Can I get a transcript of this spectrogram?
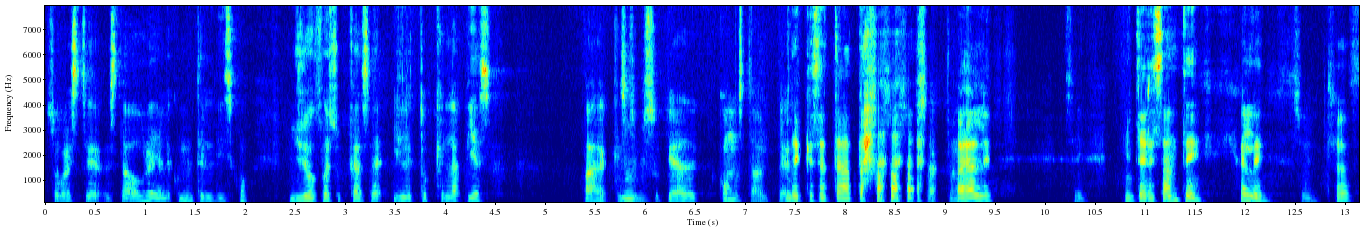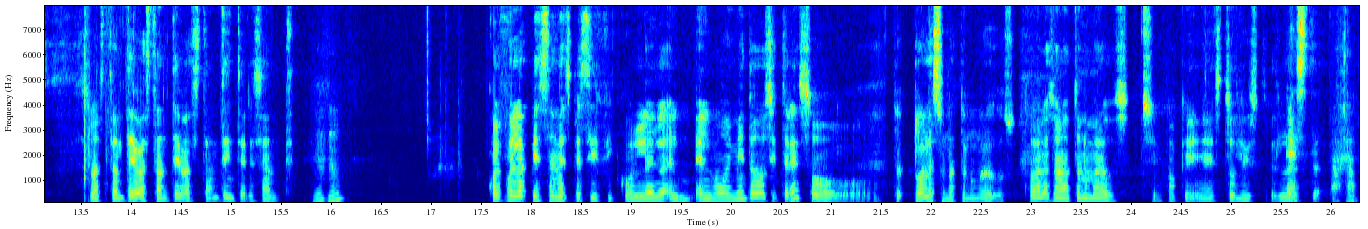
sobre este, esta obra, ya le comenté el disco, yo fui a su casa y le toqué la pieza para que Mm. supiera de cómo estaba el pedo. ¿De qué se trata? Órale, Sí, interesante, híjole. sí. O sea, es bastante, bastante, bastante interesante. ¿Cuál fue la pieza en específico? ¿El, el- el movimiento 2 y 3 o To- Toda la sonata número 2. toda la sonata número 2? Sí. Ok, esto listo. Es la, Esta, ajá.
